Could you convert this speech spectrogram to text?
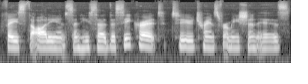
faced the audience and he said, The secret to transformation is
